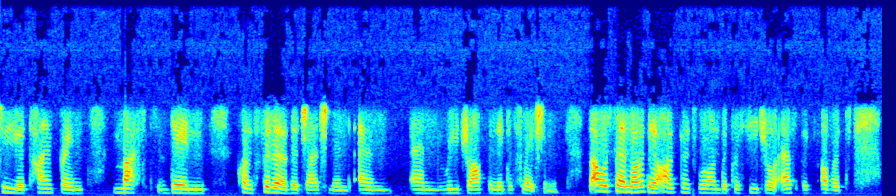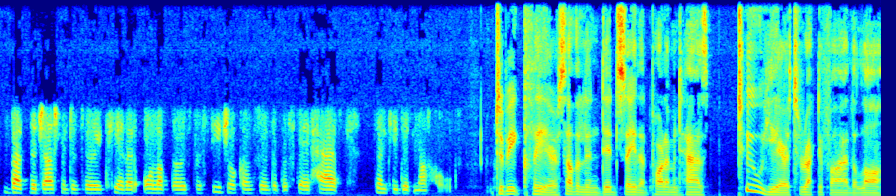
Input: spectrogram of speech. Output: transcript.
two year time frame must then consider the judgment and and redraft the legislation. So I would say a lot of their arguments were on the procedural aspects of it, but the judgment is very clear that all of those procedural concerns that the state had simply did not hold. To be clear, Sutherland did say that Parliament has two years to rectify the law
